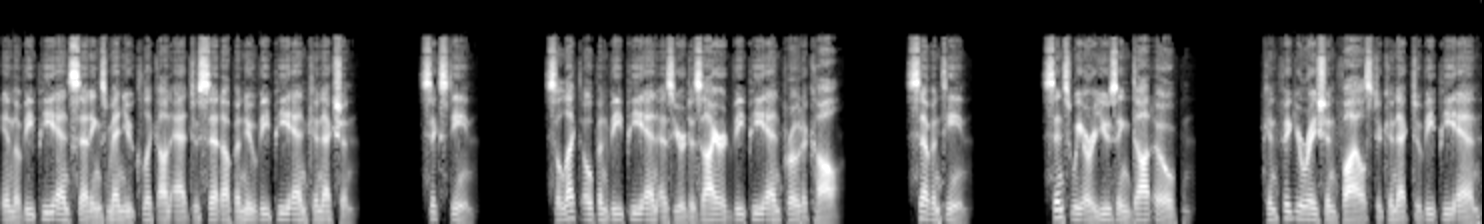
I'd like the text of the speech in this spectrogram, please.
in the VPN settings menu click on add to set up a new VPN connection. 16. Select OpenVPN as your desired VPN protocol. 17. Since we are using .open configuration files to connect to VPN,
